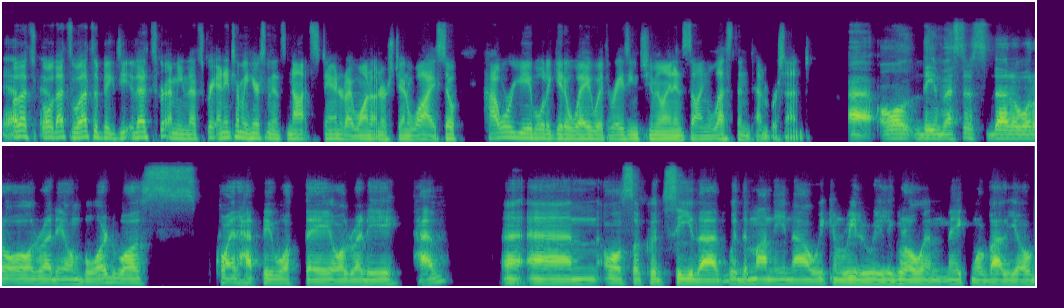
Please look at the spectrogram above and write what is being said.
Yeah, oh, that's, yeah. oh, that's, well, that's a big deal. That's great. I mean, that's great. Anytime I hear something that's not standard, I want to understand why. So how were you able to get away with raising 2 million and selling less than 10%? uh, all the investors that were already on board was quite happy what they already have uh, and also could see that with the money now we can really really grow and make more value of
